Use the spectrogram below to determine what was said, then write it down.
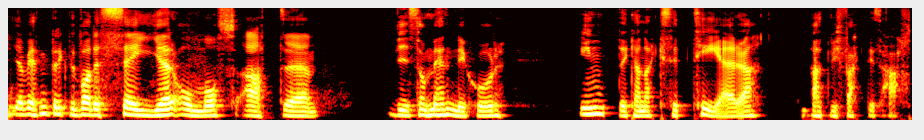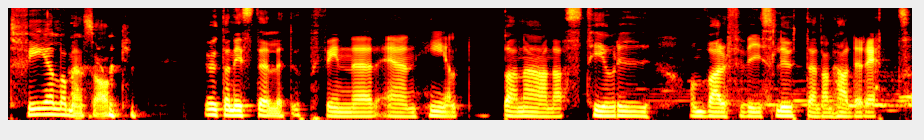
jag vet inte riktigt vad det säger om oss att eh, vi som människor inte kan acceptera att vi faktiskt haft fel om en sak. utan istället uppfinner en helt bananas teori om varför vi i slutändan hade rätt.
